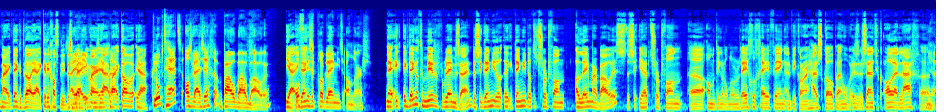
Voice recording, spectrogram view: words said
maar ik denk het wel. Ja, ik ken die gast niet. Dus Nou ja, maar, ja, maar ik kan ja. Klopt het als wij zeggen bouwen, bouwen, bouwen? Ja, ik of denk, is het probleem iets anders? Nee, ik, ik denk dat er meerdere problemen zijn. Dus ik denk niet dat, ik denk niet dat het soort van alleen maar bouw is. Dus je hebt een soort van eh, allemaal dingen rondom regelgeving en wie kan er een huis kopen en hoe. Er zijn natuurlijk allerlei lagen. Ja.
